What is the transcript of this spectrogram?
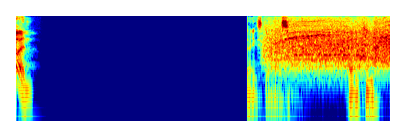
doing? Thanks, guys. Thank you.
